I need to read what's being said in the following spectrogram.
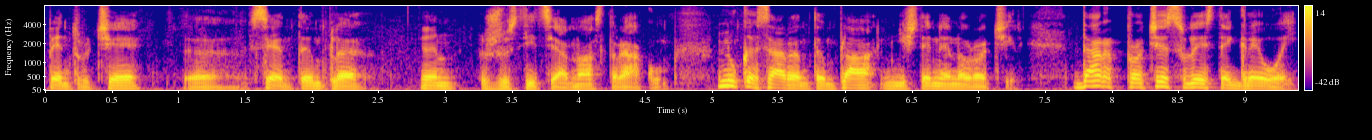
pentru ce uh, se întâmplă în justiția noastră acum. Nu că s-ar întâmpla niște nenorociri, dar procesul este greoi.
